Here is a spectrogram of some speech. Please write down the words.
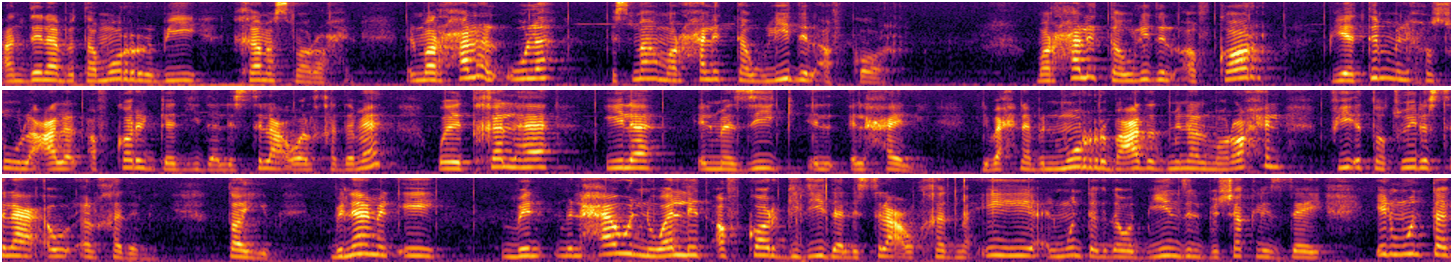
عندنا بتمر بخمس مراحل. المرحلة الأولى اسمها مرحلة توليد الأفكار. مرحلة توليد الأفكار بيتم الحصول على الأفكار الجديدة للسلع والخدمات وإدخالها إلى المزيج ال- الحالي. يبقى إحنا بنمر بعدد من المراحل في التطوير السلعي أو الخدمي طيب بنعمل إيه؟ بن- بنحاول نولد أفكار جديدة للسلع والخدمه إيه هي؟ المنتج دوت بينزل بشكل إزاي؟ إيه المنتج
